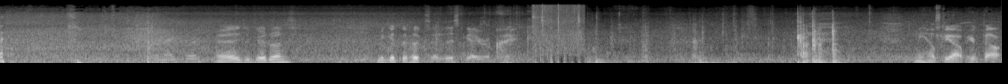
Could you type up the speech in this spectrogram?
Yeah, these are good ones. Let me get the hooks out of this guy real quick. Let me help you out here, pal.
